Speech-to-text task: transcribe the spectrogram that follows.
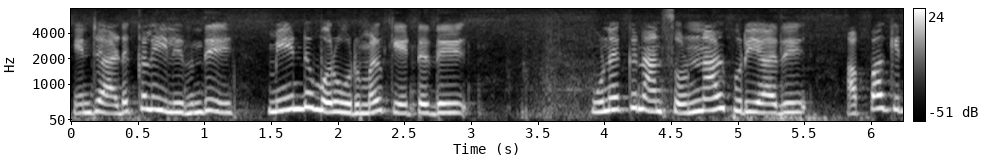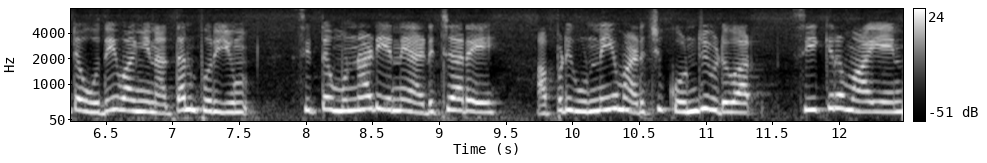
என்று அடுக்கலையிலிருந்து மீண்டும் ஒரு உருமல் கேட்டது. உனக்கு நான் சொன்னால் புரியாது. அப்பா கிட்ட உதவி வாங்கினாத்தான் புரியும். சித்த முன்னாடி என்னை அடிச்சாரே அப்படி உன்னையும் அடித்து கொன்று விடுவார். சீக்கிரம் ஆயேன்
